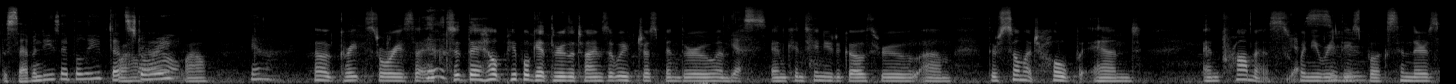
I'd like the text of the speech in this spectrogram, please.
the 70s, I believe, that story. Wow. Yeah. Oh, great stories. that- to- They help people get through the times that we've just been through and, Yes. and continue to go through. Um, there's so much hope and, and promise when you Yes. read these books. And there's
